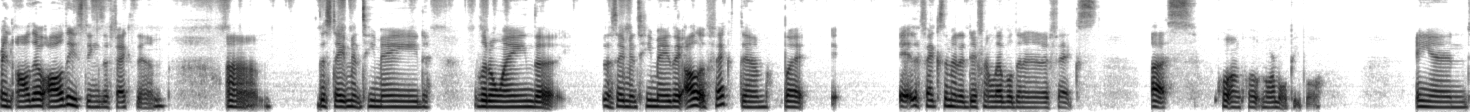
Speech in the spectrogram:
And although all these things affect them, um, the statements he made, Lil Wayne, the the statements he made, they all affect them, but it, it affects them at a different level than it affects us, quote unquote, normal people. And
